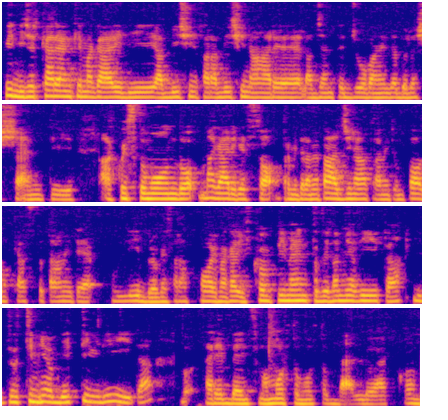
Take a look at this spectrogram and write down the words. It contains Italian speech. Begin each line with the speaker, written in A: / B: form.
A: Quindi cercare anche magari di avvicin- far avvicinare la gente giovane, gli adolescenti a questo mondo, magari che so, tramite la mia pagina, tramite un podcast, tramite un libro che sarà poi magari il compimento della mia vita, di tutti i miei obiettivi di vita, boh, sarebbe insomma molto molto bello, ecco.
